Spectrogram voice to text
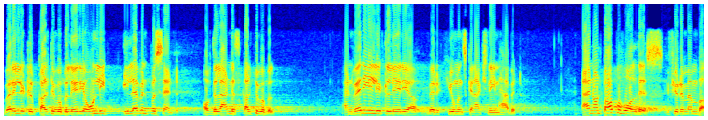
very little cultivable area. Only 11% of the land is cultivable and very little area where humans can actually inhabit. And on top of all this, if you remember,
